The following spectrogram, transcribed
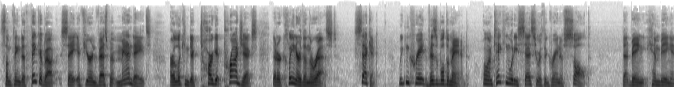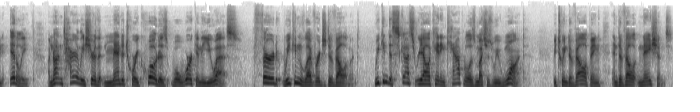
Something to think about, say, if your investment mandates are looking to target projects that are cleaner than the rest. Second, we can create visible demand. While I'm taking what he says here with a grain of salt, that being him being in Italy, I'm not entirely sure that mandatory quotas will work in the US. Third, we can leverage development. We can discuss reallocating capital as much as we want between developing and developed nations.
